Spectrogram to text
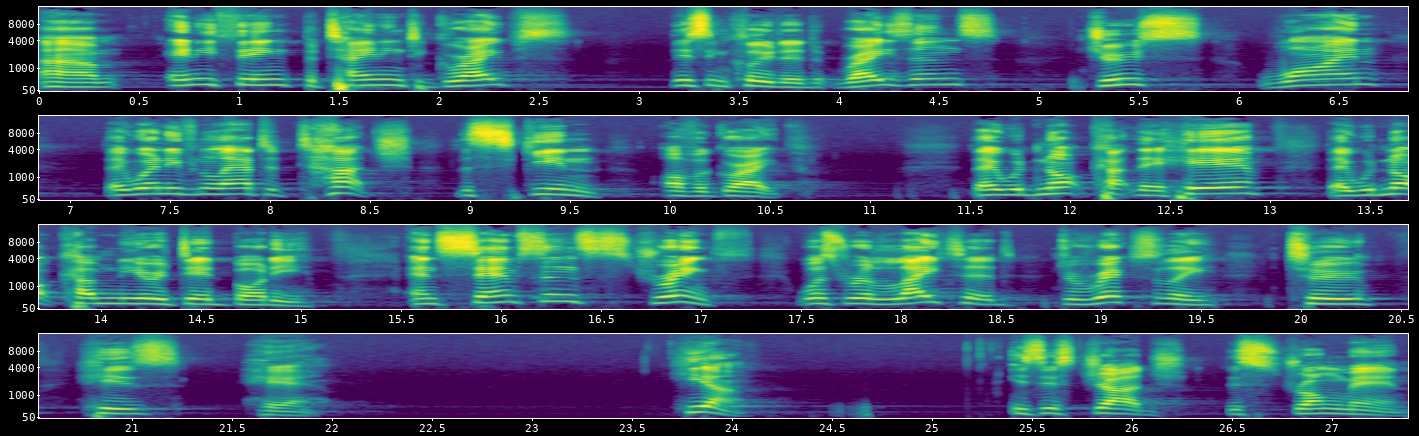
um, anything pertaining to grapes. This included raisins, juice, wine. They weren't even allowed to touch the skin of a grape. They would not cut their hair. They would not come near a dead body. And Samson's strength was related directly to his hair. Here is this judge, this strong man,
